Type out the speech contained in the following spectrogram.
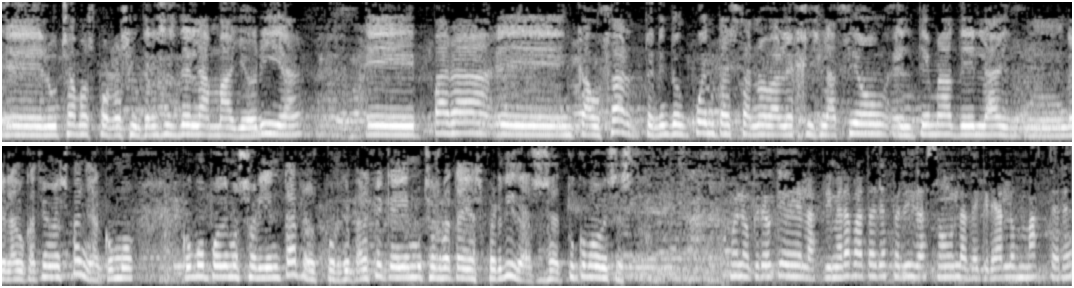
eh, luchamos por los intereses de la mayoría, eh, para eh, encauzar, teniendo en cuenta esta nueva legislación, el tema de la, de la educación en España? ¿Cómo, ¿Cómo podemos orientarnos? Porque parece que hay muchas batallas perdidas. O sea, ¿tú cómo ves esto? Bueno, creo que las primeras batallas perdidas son las de crear los másteres,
